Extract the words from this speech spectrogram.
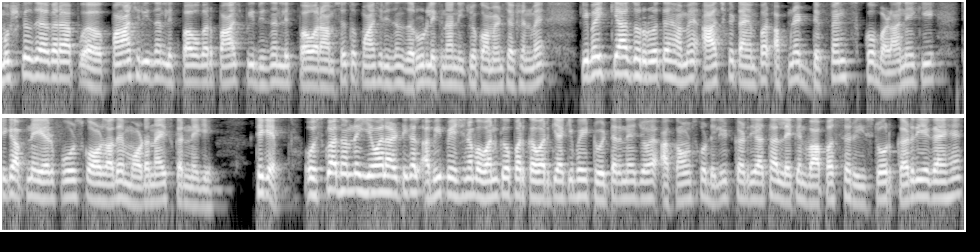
मुश्किल से अगर आप पाँच रीज़न लिख पाओ, अगर पाँच भी रीज़न लिख पाओ आराम से तो पाँच रीज़न ज़रूर लिखना नीचे कमेंट सेक्शन में कि भाई क्या ज़रूरत है हमें आज के टाइम पर अपने डिफेंस को बढ़ाने की, ठीक है? अपने एयरफोर्स को और ज़्यादा मॉडर्नाइज करने की। ठीक है? उसके बाद हमने ये वाला आर्टिकल अभी पेज नंबर वन के ऊपर कवर किया कि भाई ट्विटर ने जो है अकाउंट्स को डिलीट कर दिया था, लेकिन वापस से रिस्टोर कर दिए गए हैं।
